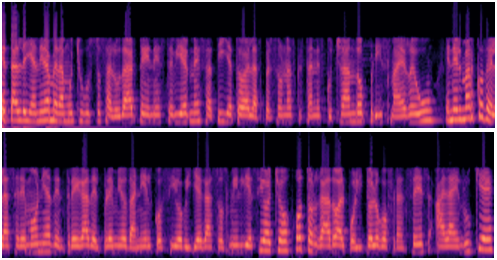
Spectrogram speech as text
¿Qué tal, Deyanira? Me da mucho gusto saludarte en este viernes a ti y a todas las personas que están escuchando Prisma RU en el marco de la ceremonia de entrega del premio Daniel Cosío Villegas 2018, otorgado al politólogo francés Alain Rouquier,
